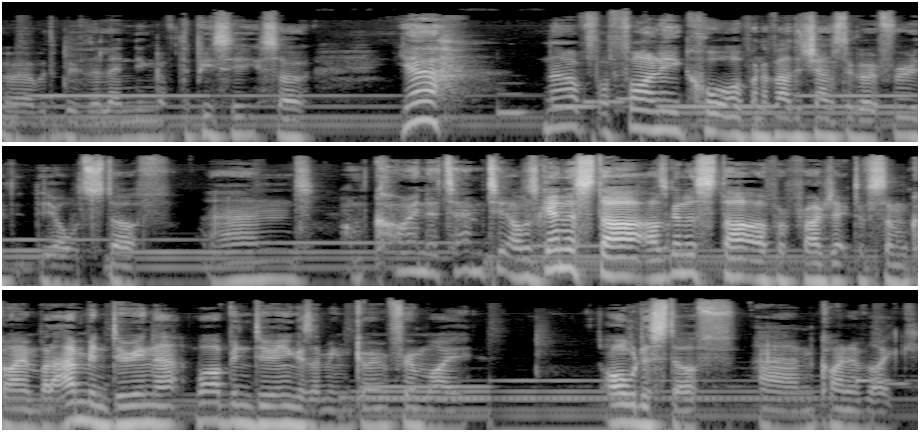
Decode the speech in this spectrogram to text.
uh, with, with the lending of the PC. So, yeah, now I've, I've finally caught up and I've had the chance to go through the, the old stuff. And I'm kind of tempted. I was gonna start. I was gonna start up a project of some kind, but I haven't been doing that. What I've been doing is I've been going through my older stuff and kind of like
